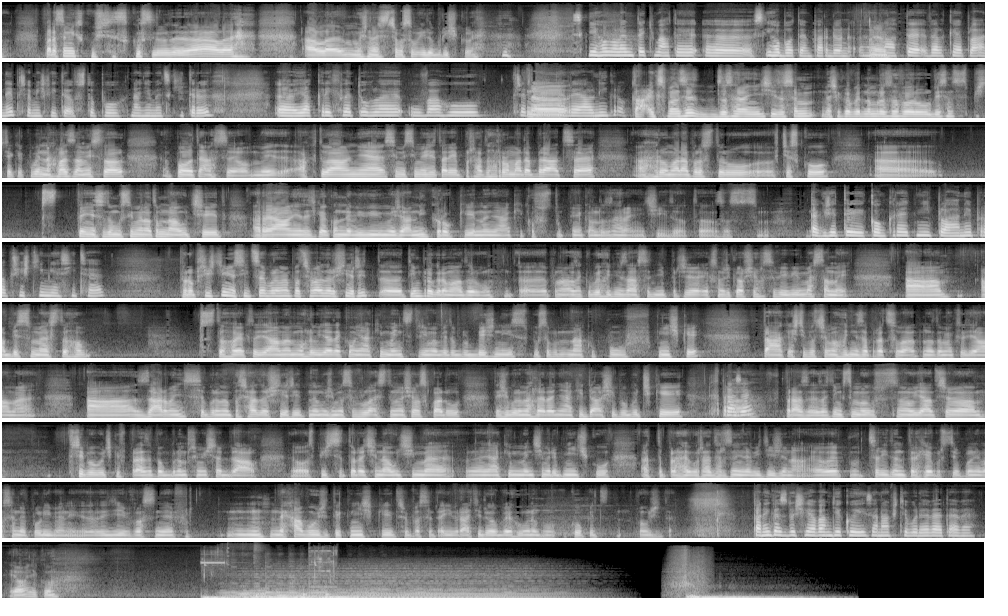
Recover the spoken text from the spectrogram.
Pár jsem jich zkusil, zkusil teda, ale, ale možná, že třeba jsou i dobré školy. S knihovalem teď máte, eh, s knihobotem, pardon, ne. máte velké plány, přemýšlíte o vstupu na německý trh. Jak rychle tuhle úvahu přetavujete v reálný krok? Ta expanze do zahraničí, to jsem řekl v jednom rozhovoru, kdy jsem se spíš tak jakoby nahlas zamyslel po otázce. Jo. My aktuálně si myslíme, že tady je pořád hromada práce a hromada prostoru v Česku. A stejně se to musíme na tom naučit a reálně teď jako nevyvíjíme žádný kroky na nějaký jako vstup někam do zahraničí. To, to zase... Takže ty konkrétní plány pro příští měsíce? Pro příští měsíce budeme potřebovat rozšířit uh, tým programátorů. To je pro nás jakoby hodně zásadní, protože, jak jsem říkal, všechno se vyvíjíme sami. A aby jsme z toho, z toho, jak to děláme, mohli udělat jako nějaký mainstream, aby to byl běžný způsob nákupu v knížky, tak ještě potřebujeme hodně zapracovat na tom, jak to děláme. A zároveň se budeme potřebovat rozšířit, nemůžeme se vlézt do našeho skladu, takže budeme hledat nějaké další pobočky. V Praze? V Praze. Zatím chceme, chceme udělat třeba tři pobočky v Praze, pak budeme přemýšlet dál. Jo, spíš se to radši naučíme na nějakým menším rybníčku a ta Praha je pořád hrozně nevytěžená. Jo. Celý ten trh je prostě úplně vlastně nepolíbený. Lidi vlastně furt nechápou, že ty knížky třeba se dají vrátit do oběhu nebo koupit použité. Pane Gazdoši, já vám děkuji za návštěvu DVTV. Jo, děkuji.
